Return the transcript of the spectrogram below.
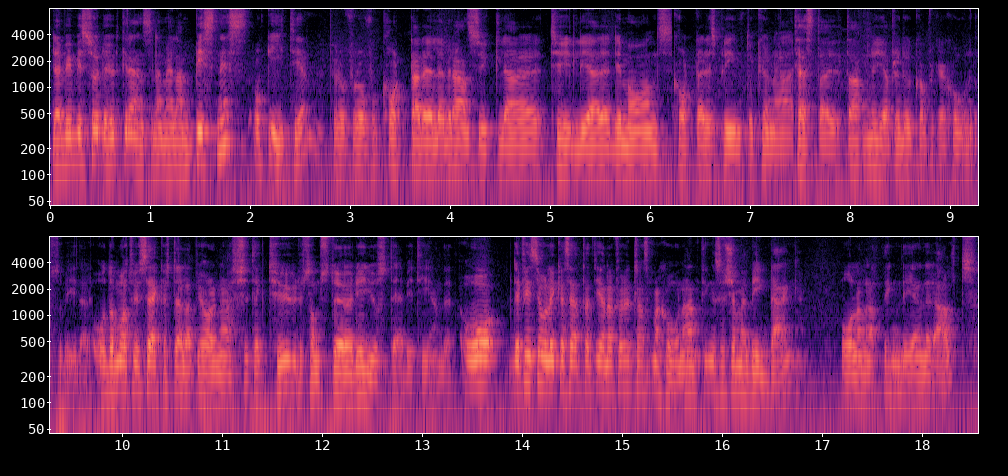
Där vi vill sudda ut gränserna mellan business och IT. För att, för att få kortare leveranscyklar, tydligare demands, kortare sprint och kunna testa ut nya produktkonfigurationer och så vidare. Och då måste vi säkerställa att vi har en arkitektur som stödjer just det beteendet. Och det finns olika sätt att genomföra transformation. Antingen så kör man Big Bang all or nothing, det gäller allt.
